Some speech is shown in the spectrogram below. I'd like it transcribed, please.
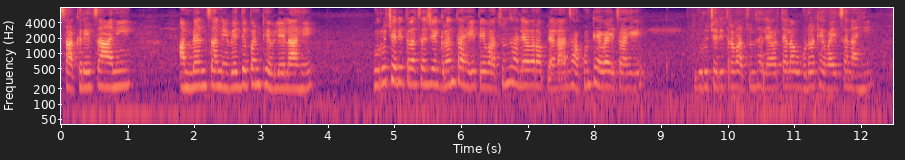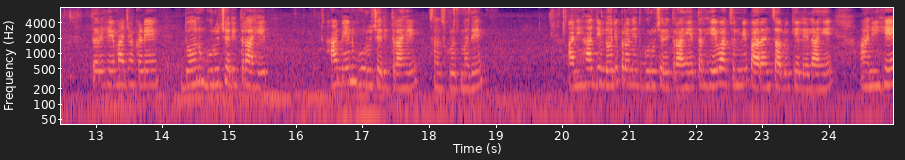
साखरेचा आणि आंब्यांचा नैवेद्य पण ठेवलेला आहे. गुरुचरित्राचं जे ग्रंथ आहे ते वाचून झाल्यावर आपल्याला झाकून ठेवायचं आहे. गुरुचरित्र वाचून झाल्यावर त्याला उघडं ठेवायचं नाही. तर हे माझ्याकडे दोन गुरुचरित्र आहेत. हा मेन गुरुचरित्र आहे संस्कृतमध्ये. आणि हा दिंडोरी प्रणित गुरुचरित्र आहे. तर हे वाचून मी पारायण चालू केलेलं आहे. आणि हे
